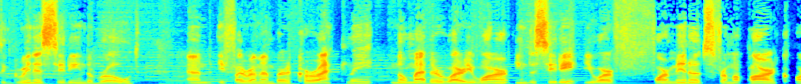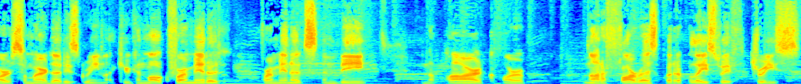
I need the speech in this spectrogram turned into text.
the greenest city in the world. And if I remember correctly, no matter where you are in the city, you are four minutes from a park or somewhere that is green. Like you can walk four minutes, four minutes, and be in a park or not a forest, but a place with trees,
